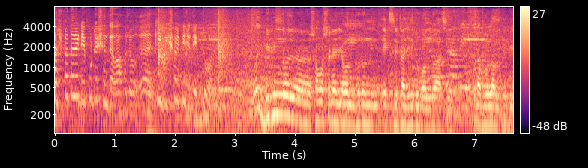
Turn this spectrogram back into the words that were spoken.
হাসপাতালে ডেপুটেশন দেওয়া হলো কি বিষয়টি যদি একটু বলেন? ওই বিভিন্ন সমস্যা নিয়ে যেমন ধরুন এক্স রেটা যেহেতু বন্ধ আছে ওটা বললাম দেখি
